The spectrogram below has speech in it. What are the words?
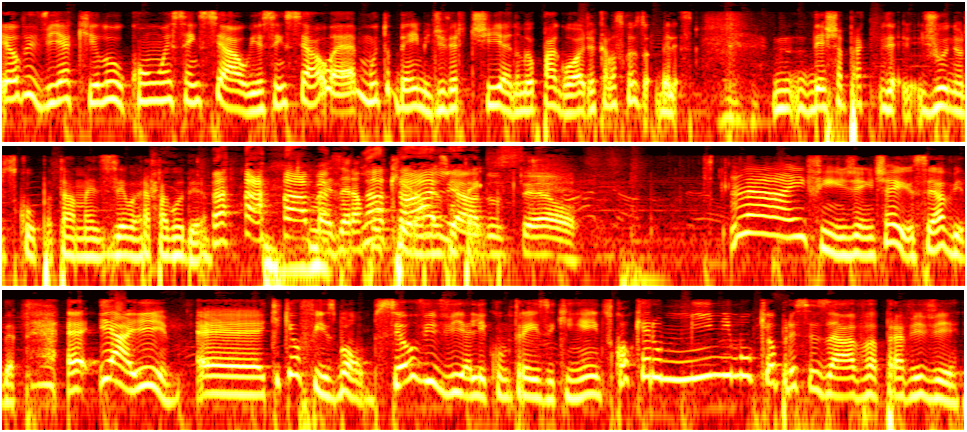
eu vivia aquilo com o essencial. E essencial é muito bem, me divertia no meu pagode, aquelas coisas. Beleza. Deixa pra. Júnior, desculpa, tá? Mas eu era pagodeira. Mas era roqueira ao mesmo tempo. do céu. Ah, enfim, gente, é isso, é a vida. É, e aí, o é, que, que eu fiz? Bom, se eu vivia ali com 3,500, qual era o mínimo que eu precisava para viver?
